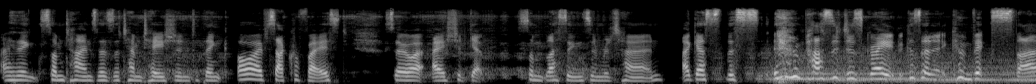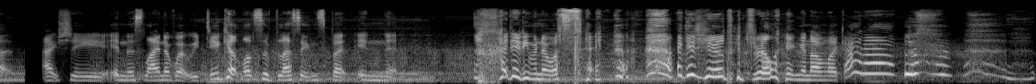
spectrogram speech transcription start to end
I think sometimes there's a temptation to think, oh, I've sacrificed, so I, I should get some blessings in return. I guess this passage is great because then it convicts that. Actually, in this line of work, we do get lots of blessings, but in I don't even know what to say. I can hear the drilling, and I'm like, I know.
